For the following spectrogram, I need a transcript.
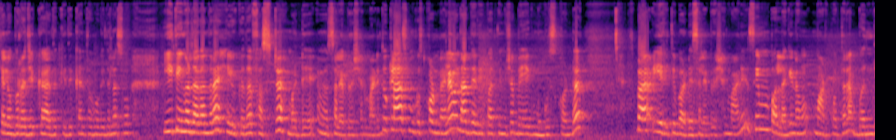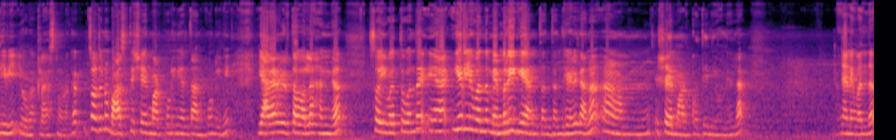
ಕೆಲವೊಬ್ಬರು ರಜಕ್ಕೆ ಅದಕ್ಕೆ ಇದಕ್ಕೆ ಅಂತ ಹೋಗಿದ್ದಿಲ್ಲ ಸೊ ಈ ತಿಂಗಳ್ದಾಗಂದ್ರೆ ಇವಕ್ಕದ ಫಸ್ಟ್ ಬರ್ಡೇ ಸೆಲೆಬ್ರೇಷನ್ ಮಾಡಿದ್ದು. ಕ್ಲಾಸ್ ಮುಗಿಸ್ಕೊಂಡ್ಮೇಲೆ ಒಂದು ಹದಿನೈದು ಇಪ್ಪತ್ತು ನಿಮಿಷ ಬೇಗ ಮುಗಿಸ್ಕೊಂಡು ಬ, ಈ ರೀತಿ ಬರ್ಡೇ ಸೆಲೆಬ್ರೇಷನ್ ಮಾಡಿ ಸಿಂಪಲ್ಲಾಗಿ ನಾವು ಮಾಡ್ಕೊತಾರ ಬಂದೀವಿ ಯೋಗ ಕ್ಲಾಸ್ ನೋಡೋಕೆ ಸೊ ಅದನ್ನು ಬಾಸ್ತಿ ಸತಿ ಶೇರ್ ಮಾಡ್ಕೊಂಡಿನಿ ಅಂತ ಅಂದ್ಕೊಂಡಿನಿ ಯಾರ್ಯಾರು ಇರ್ತಾವಲ್ಲ ಹಂಗೆ. ಸೊ ಇವತ್ತು ಒಂದು ಇರಲಿ ಒಂದು ಮೆಮ್ರಿಗೆ ಅಂತಂತಂದು ಹೇಳಿ ನಾನು ಶೇರ್ ಮಾಡ್ಕೋತೀನಿ ಇವನ್ನೆಲ್ಲ. ನನಗೆ ಒಂದು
